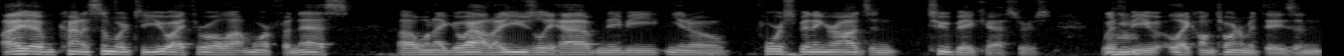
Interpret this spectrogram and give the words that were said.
I am kind of similar to you. I throw a lot more finesse uh, when I go out. I usually have maybe you know four spinning rods and two baitcasters with Mhm. me, like on tournament days. And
